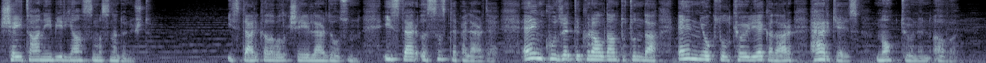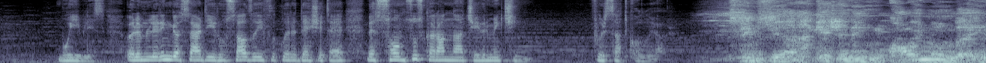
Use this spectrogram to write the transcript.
şeytani bir yansımasına dönüştü. İster kalabalık şehirlerde olsun, ister ıssız tepelerde, en kudretli kraldan tutun da en yoksul köylüye kadar herkes Nocturne'ün avı. Bu iblis, ölümlülerin gösterdiği ruhsal zayıflıkları dehşete ve sonsuz karanlığa çevirmek için fırsat kolluyor. Simsiyah gecenin koynundayız.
